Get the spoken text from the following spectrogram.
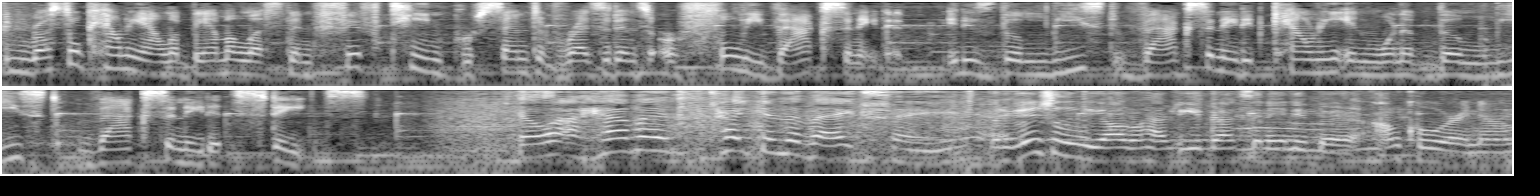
In Russell County, Alabama, less than 15% of residents are fully vaccinated. It is the least vaccinated county in one of the least vaccinated states. No, I haven't taken the vaccine. But eventually, we all gonna have to get vaccinated. But I'm cool right now.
